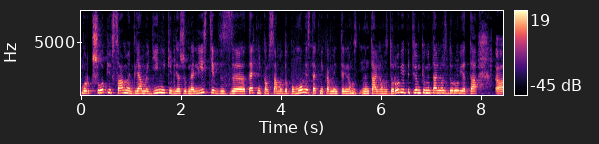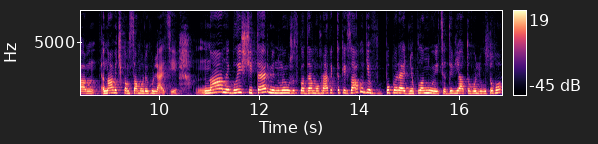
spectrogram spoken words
Воркшопів саме для медійників, для журналістів з технікам самодопомоги, з техніками ментального, ментального здоров'я, підтримки ментального здоров'я та е, навичкам саморегуляції. На найближчий термін ми вже складемо графік таких заходів. Попередньо планується 9 лютого.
